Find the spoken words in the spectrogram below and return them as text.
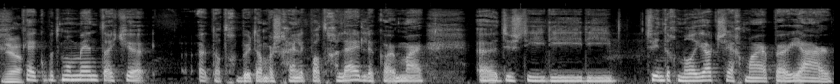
Ja. Kijk, op het moment dat je dat gebeurt dan waarschijnlijk wat geleidelijker. Maar uh, dus die, die, die 20 miljard zeg maar per jaar.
